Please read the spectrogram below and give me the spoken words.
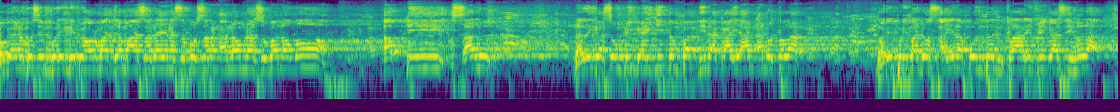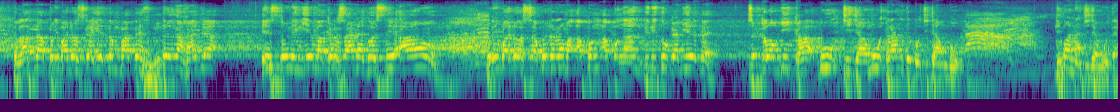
Oke anu kusim kuring di hormat jamaah sadayana sepuh sareng anomna subhanallah. Abdi salut. Nalika sumping ka tempat dina kayaan anu telat. Dari pribados ayeuna punten klarifikasi heula. Telatna pribados ka tempat teh henteu ngahaja istuning ieu mah kersana Gusti Allah pribados sabenerna apeng-apengan ti ditu ka teh cek logika bu. Cijamu terang teu bu. Cijambu. Di mana cijamu teh?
